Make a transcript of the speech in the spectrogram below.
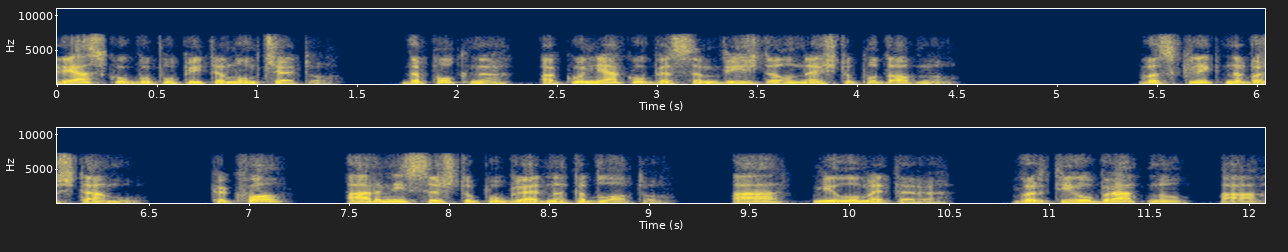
Рязко го попита момчето. Да пукна, ако някога съм виждал нещо подобно. Възкликна баща му. Какво? Арни също погледна таблото. А, милометъра. Върти обратно, а.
